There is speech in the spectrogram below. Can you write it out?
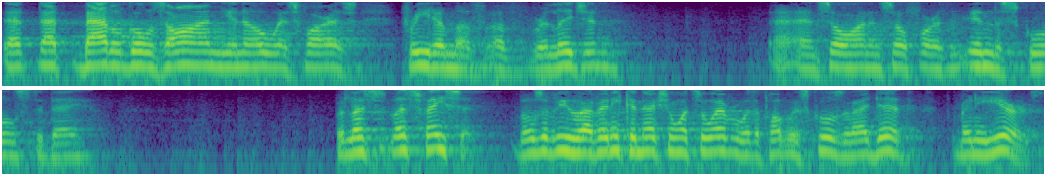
that, that battle goes on, you know, as far as freedom of, of religion, and so on and so forth in the schools today. But let's, let's face it, those of you who have any connection whatsoever with the public schools, and I did for many years,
